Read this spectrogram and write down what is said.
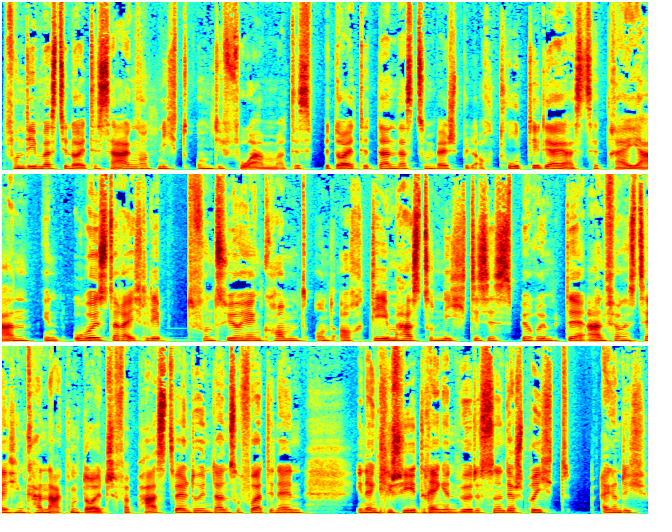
von dem, was die Leute sagen und nicht um die Form. Das bedeutet dann, dass zum Beispiel auch Toti, der ja erst seit drei Jahren in Oberösterreich lebt, von Syrien kommt und auch dem hast du nicht dieses berühmte Anführungszeichen Kanakendeutsch verpasst, weil du ihn dann sofort in ein, in ein Klischee drängen würdest, sondern der spricht eigentlich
